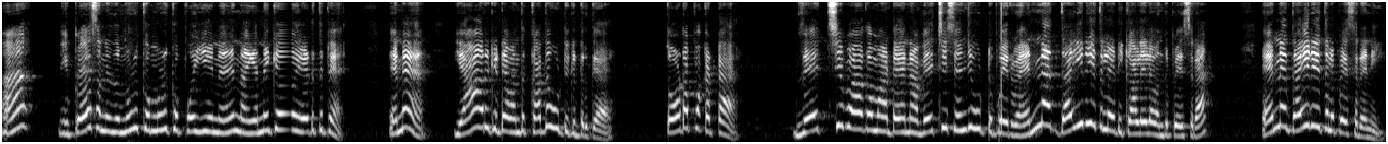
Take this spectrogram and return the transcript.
ஆ? நீ பேசுனது முழுக்க முழுக்க பொய்ன்னு நான் என்னைக்கோ எடுத்துட்டேன். என்ன? யாருக்கிட்ட வந்து கதை விட்டுக்கிட்டு இருக்க? தொடப்பக்கட்ட வச்சு பார்க்க மாட்டேன். நான் வச்சு செஞ்சு விட்டு போயிடுவேன் என்ன தைரியத்தில் அடி காலையில் வந்து பேசுகிற என்ன தைரியத்தில் பேசுகிற நீ?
